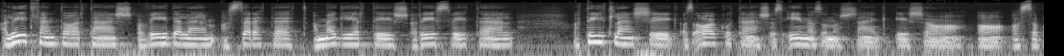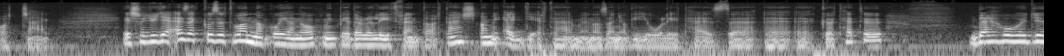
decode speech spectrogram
a létfenntartás, a védelem, a szeretet, a megértés, a részvétel, a tétlenség, az alkotás, az énazonosság és a, a, a szabadság. És hogy ugye ezek között vannak olyanok, mint például a létfenntartás, ami egyértelműen az anyagi jóléthez köthető, de hogy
